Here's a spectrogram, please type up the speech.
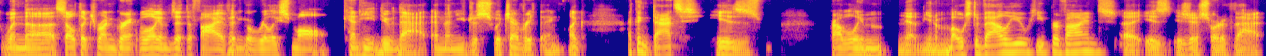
when the Celtics run Grant Williams at the five and go really small, can he do that? And then you just switch everything. Like I think that's his probably you know most value he provides uh, is is just sort of that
